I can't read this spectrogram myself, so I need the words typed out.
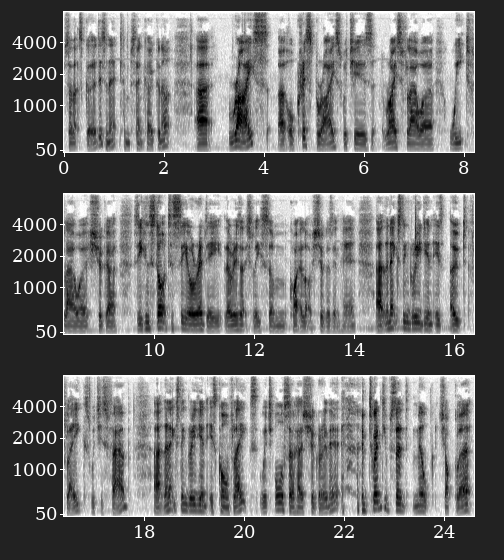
so that's good, isn't it? 10% coconut. Uh, rice uh, or crisp rice, which is rice flour, wheat flour, sugar. So you can start to see already there is actually some quite a lot of sugars in here. Uh, the next ingredient is oat flakes, which is fab. Uh, the next ingredient is cornflakes, which also has sugar in it. 20% milk chocolate,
